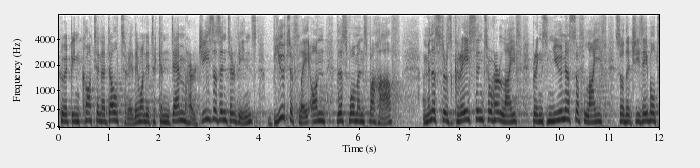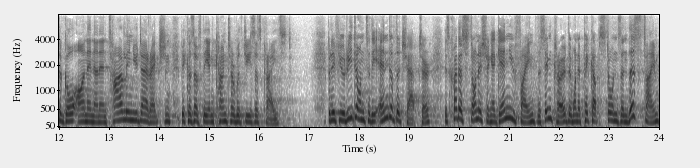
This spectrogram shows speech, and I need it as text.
who had been caught in adultery. They wanted to condemn her. Jesus intervenes beautifully on this woman's behalf ministers grace into her life, brings newness of life so that she's able to go on in an entirely new direction because of the encounter with Jesus Christ. But if you read on to the end of the chapter, it's quite astonishing. Again, you find the same crowd, they want to pick up stones, and this time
